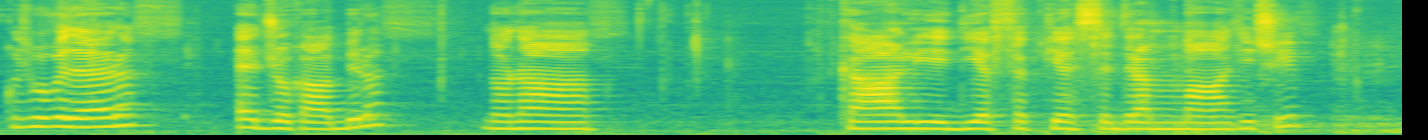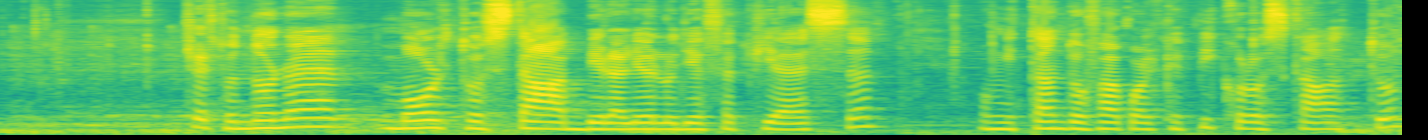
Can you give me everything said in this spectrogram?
Come si può vedere, è giocabile non ha cali di fps drammatici. Certo non è molto stabile a livello di fps ogni tanto fa qualche piccolo scatto.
